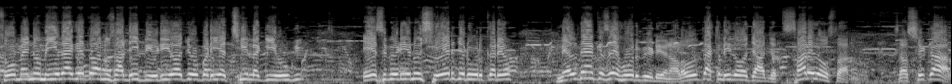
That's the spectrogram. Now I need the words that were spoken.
ਸੋ ਮੈਨੂੰ ਉਮੀਦ ਹੈ ਕਿ ਤੁਹਾਨੂੰ ਸਾਡੀ ਵੀਡੀਓ ਜੋ ਬੜੀ ਅੱਛੀ ਲੱਗੀ ਹੋਊਗੀ ਇਸ ਵੀਡੀਓ ਨੂੰ ਸ਼ੇਅਰ ਜ਼ਰੂਰ ਕਰਿਓ। ਮਿਲਦੇ ਹਾਂ ਕਿਸੇ ਹੋਰ ਵੀਡੀਓ ਨਾਲ। ਉਦੋਂ ਤੱਕ ਲਈ ਦਿਓ ਇਜਾਜ਼ਤ। ਸਾਰੇ ਦੋਸਤਾਂ ਨੂੰ। ਸਤਿ ਸ਼੍ਰੀ ਅਕਾਲ।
